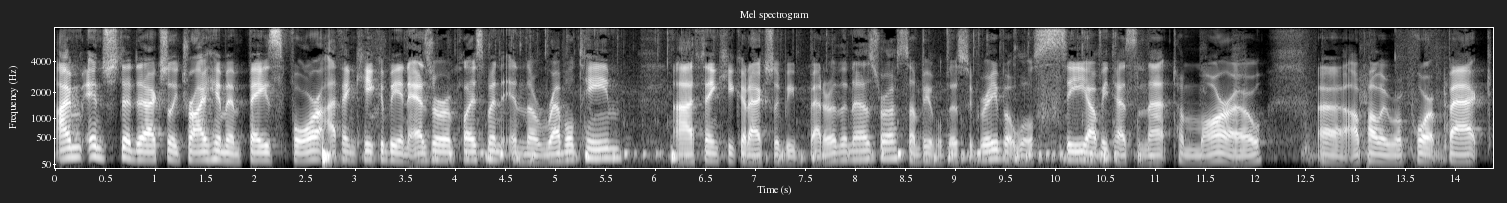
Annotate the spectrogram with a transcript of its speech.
I'm interested to actually try him in Phase Four. I think he could be an Ezra replacement in the Rebel team. I think he could actually be better than Ezra. Some people disagree, but we'll see. I'll be testing that tomorrow. Uh, I'll probably report back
